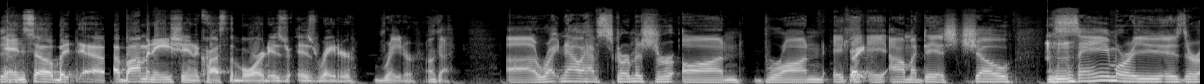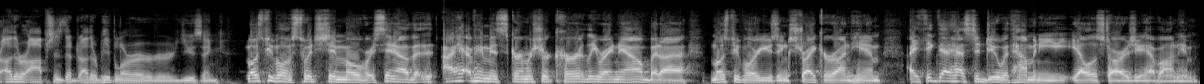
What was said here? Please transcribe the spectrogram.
And so, but uh, abomination across the board is is Raider. Raider. Okay. Uh, right now, I have Skirmisher on Brawn, aka Amadeus Cho. Same, or is there other options that other people are using? Most people have switched him over. So now that I have him as skirmisher currently right now, but uh, most people are using striker on him. I think that has to do with how many yellow stars you have on him.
